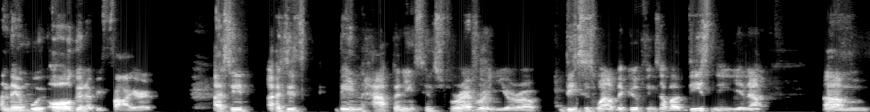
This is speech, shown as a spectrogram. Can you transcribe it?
and then we're all gonna be fired, as it as it's been happening since forever in Europe. This is one of the good things about Disney, you know, um,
